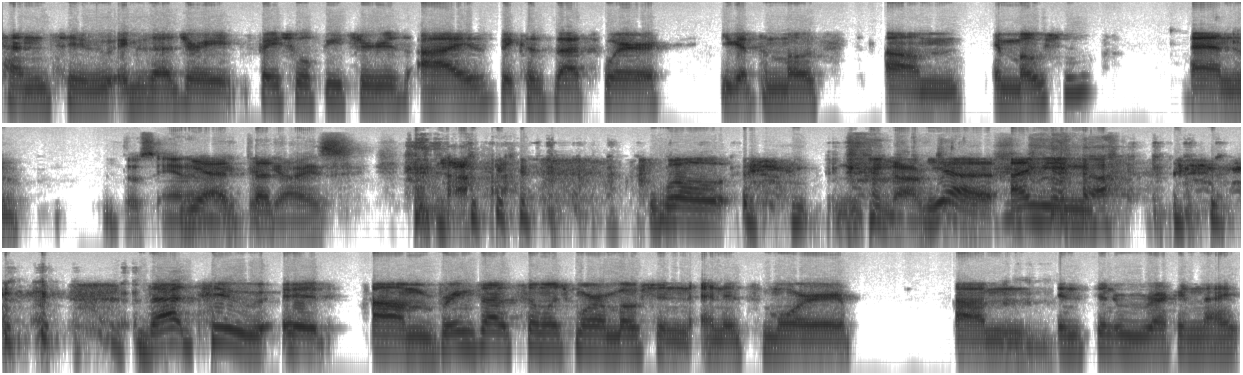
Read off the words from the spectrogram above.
tend to exaggerate facial features, eyes, because that's where you get the most um, emotion. And those anime yeah, big eyes. well, no, yeah, I mean, that too, it um, brings out so much more emotion and it's more um, mm. instantly recognize,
